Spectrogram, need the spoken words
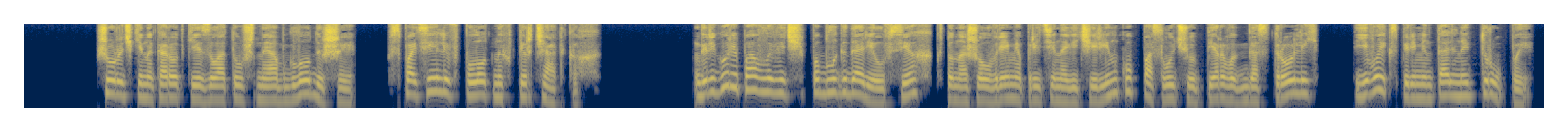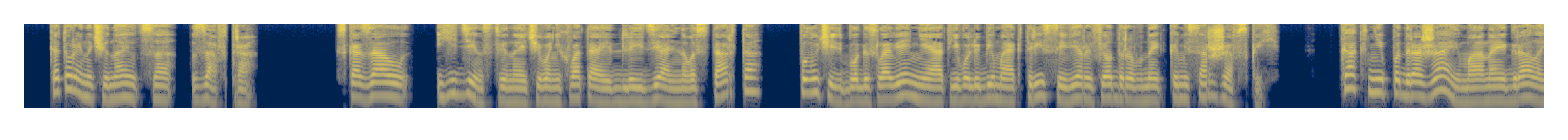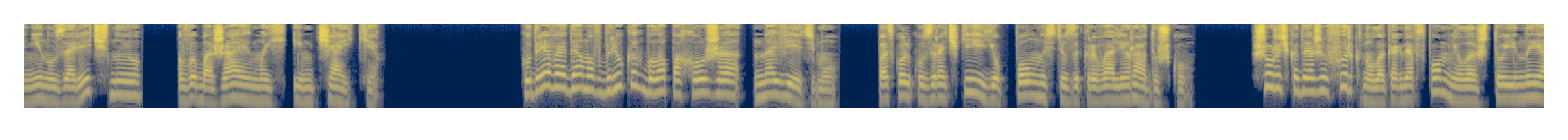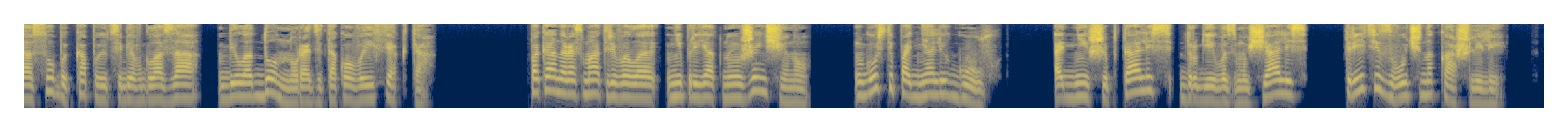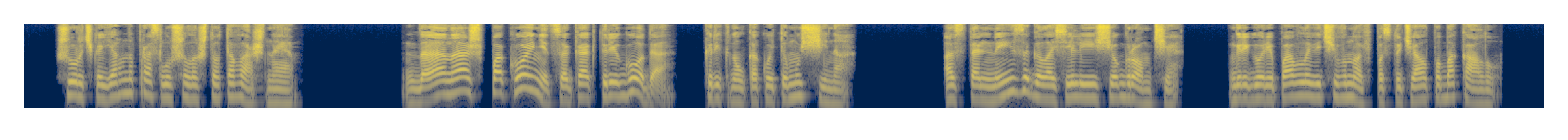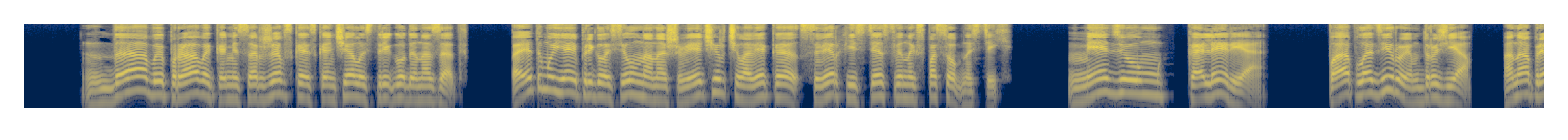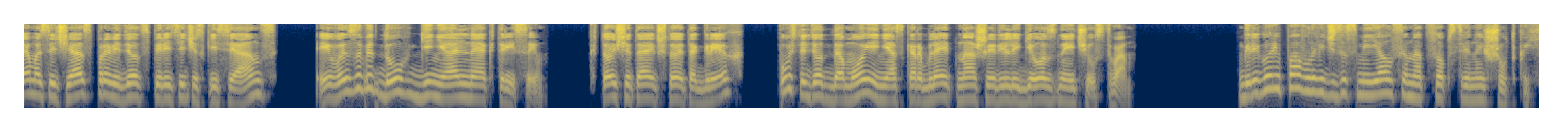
Шурочки на короткие золотушные обглодыши вспотели в плотных перчатках. Григорий Павлович поблагодарил всех, кто нашел время прийти на вечеринку по случаю первых гастролей его экспериментальной труппы, которые начинаются завтра. Сказал, единственное, чего не хватает для идеального старта, получить благословение от его любимой актрисы Веры Федоровны Комиссаржевской. Как неподражаемо она играла Нину Заречную в обожаемой им «Чайке». Кудрявая дама в брюках была похожа на ведьму, поскольку зрачки ее полностью закрывали радужку. Шурочка даже фыркнула, когда вспомнила, что иные особы капают себе в глаза белодонну ради такого эффекта. Пока она рассматривала неприятную женщину, гости подняли гул. Одни шептались, другие возмущались, третьи звучно кашляли. Шурочка явно прослушала что-то важное. «Да она ж покойница, как три года!» — крикнул какой-то мужчина. Остальные заголосили еще громче. Григорий Павлович вновь постучал по бокалу. «Да, вы правы, комиссар Жевская скончалась три года назад. Поэтому я и пригласил на наш вечер человека сверхъестественных способностей. Медиум Калерия. Поаплодируем, друзья. Она прямо сейчас проведет спиритический сеанс и вызовет дух гениальной актрисы. Кто считает, что это грех, пусть идет домой и не оскорбляет наши религиозные чувства». Григорий Павлович засмеялся над собственной шуткой.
